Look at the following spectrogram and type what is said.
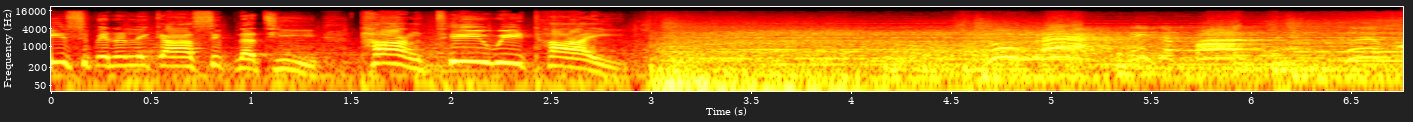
21นาฬิกา10 นาทีทางทีวีไทยรูปแรกที่จะเปิดคือผ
